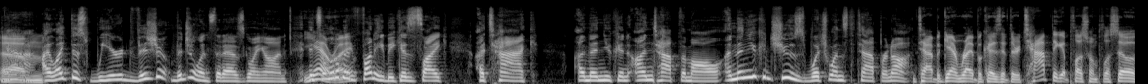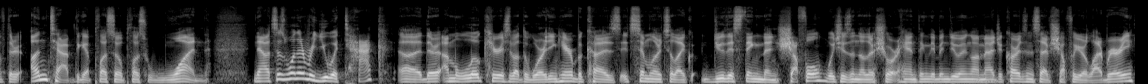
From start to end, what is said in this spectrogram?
Yeah, Um, I like this weird vigil- vigilance that it has going on. It's Yeah, a little right? bit funny because it's like attack, and then you can untap them all, and then you can choose which ones to tap or not. Tap again, right? Because if they're tapped, they get plus one plus zero. If they're untapped, they get plus zero plus one. Now it says whenever you attack, uh, there, I'm a little curious about the wording here because it's similar to like do this thing then shuffle, which is another shorthand thing they've been doing on Magic cards instead of shuffle your library.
